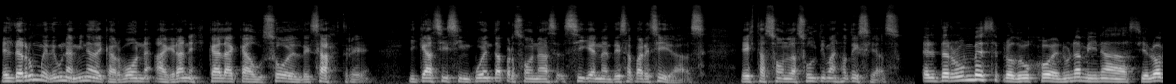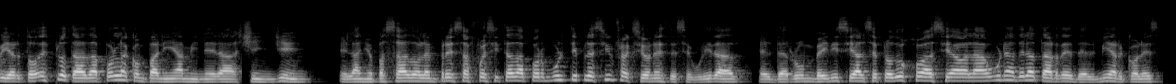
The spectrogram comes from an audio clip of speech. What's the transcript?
El derrumbe de una mina de carbón a gran escala causó el desastre y casi 50 personas siguen desaparecidas. Estas son las últimas noticias. El derrumbe se produjo en una mina a cielo abierto explotada por la compañía minera Xinjiang el año pasado la empresa fue citada por múltiples infracciones de seguridad. El derrumbe inicial se produjo hacia la una de la tarde del miércoles,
